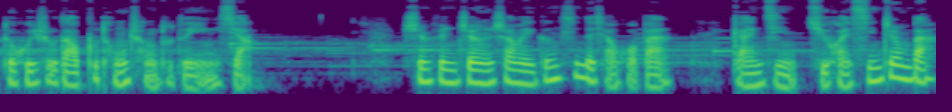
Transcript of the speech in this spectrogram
都会受到不同程度的影响。身份证尚未更新的小伙伴，赶紧去换新证吧。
